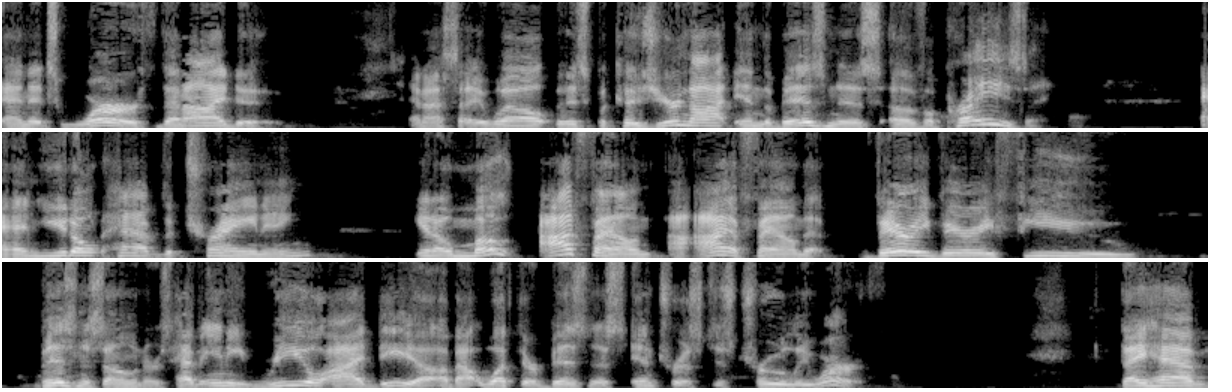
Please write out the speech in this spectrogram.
and its worth than I do? And I say, well, it's because you're not in the business of appraising and you don't have the training you know, most I found I have found that very very few business owners have any real idea about what their business interest is truly worth. They have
